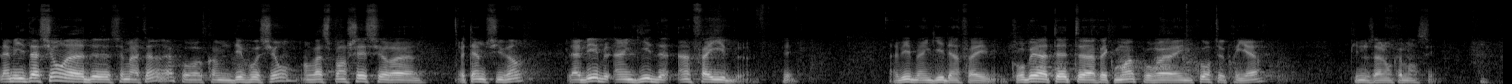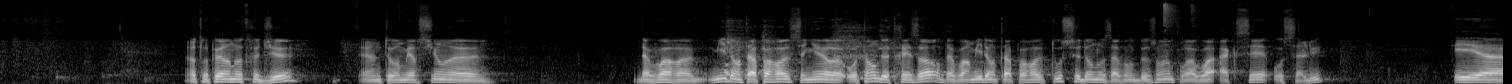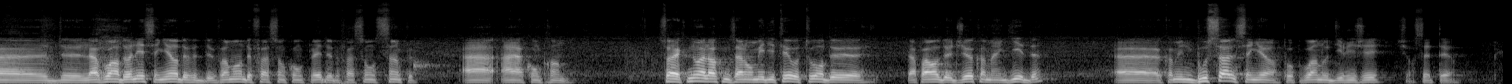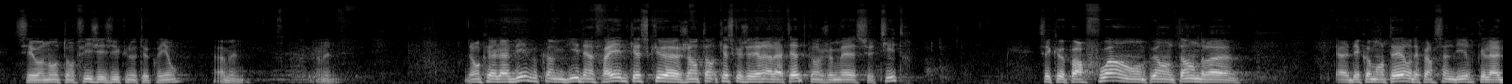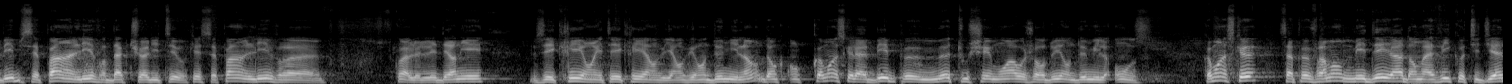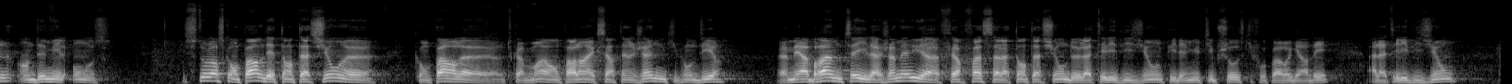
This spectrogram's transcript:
la méditation euh, de ce matin, là, pour, comme dévotion, on va se pencher sur euh, le thème suivant, la Bible, un guide infaillible. La Bible, un guide infaillible. Courbez la tête avec moi pour euh, une courte prière, puis nous allons commencer. Notre Père, notre Dieu, nous te remercions d'avoir mis dans ta parole, Seigneur, autant de trésors, d'avoir mis dans ta parole tout ce dont nous avons besoin pour avoir accès au salut et euh, de l'avoir donné, Seigneur, de, vraiment de façon complète, de façon simple à, à comprendre. Sois avec nous alors que nous allons méditer autour de la parole de Dieu comme un guide, euh, comme une boussole, Seigneur, pour pouvoir nous diriger sur cette terre. C'est au nom de ton Fils Jésus que nous te prions. Amen. Amen. Donc euh, la Bible comme guide infaillible, qu'est-ce que j'entends, qu'est-ce que j'ai derrière la tête quand je mets ce titre? C'est que parfois on peut entendre euh, des commentaires des personnes dire que la Bible c'est pas un livre d'actualité, ok? C'est pas un livre, euh, quoi, le- les derniers écrits ont été écrits il y a environ 2000 ans. Donc on- comment est-ce que la Bible peut me toucher moi aujourd'hui en 2011 Comment est-ce que ça peut vraiment m'aider là dans ma vie quotidienne en 2011 Surtout lorsqu'on parle des tentations, euh, qu'on parle, en tout cas moi, en parlant avec certains jeunes qui vont dire, mais Abraham, tu sais, il n'a jamais eu à faire face à la tentation de la télévision, puis les multiples choses qu'il ne faut pas regarder à la télévision.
